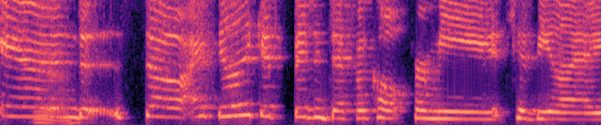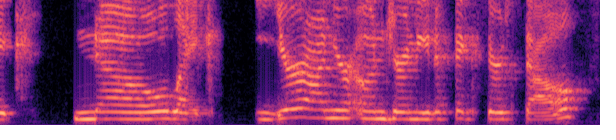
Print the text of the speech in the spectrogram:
And yeah. so I feel like it's been difficult for me to be like, no, like you're on your own journey to fix yourself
